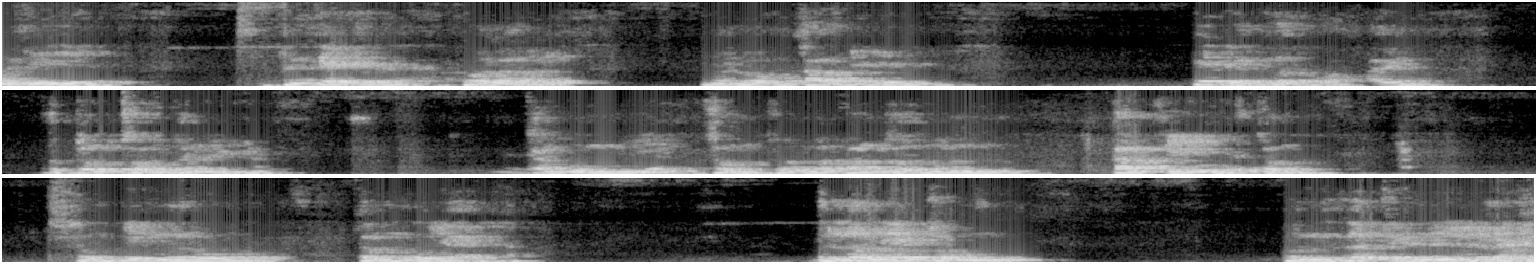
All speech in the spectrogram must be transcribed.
มาดีสังเกตเลยพอเรามาลงเข้าดีให้เดี๋ยวเกิดออกไปเราต้องส่งท่านเองนะทำบุญเนี้ยส่งคนมาฟังสวดมนต์ตามปีเนี่ยส่งส่งปีมือส่งมือใหญ่ครับเหมือเราเลี้ยงส่ง คนก็เห็นในราช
